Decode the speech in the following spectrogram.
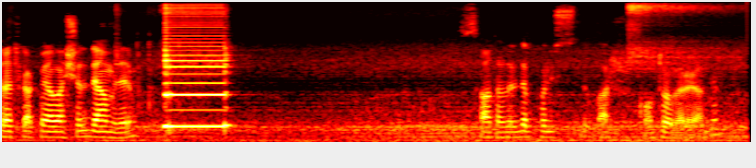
Trafik akmaya başladı. Devam edelim. Sağ tarafta bir de polis var. Kontrol var herhalde.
